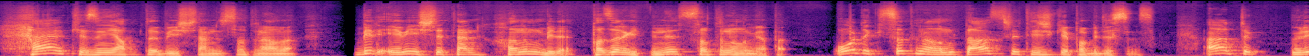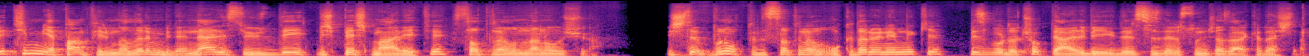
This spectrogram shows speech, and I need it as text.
herkesin yaptığı bir işlemci satın alma. Bir evi işleten hanım bile pazara gittiğinde satın alım yapar. Oradaki satın alımı daha stratejik yapabilirsiniz. Artık üretim yapan firmaların bile neredeyse %75 maliyeti satın alımdan oluşuyor. İşte bu noktada satın alım o kadar önemli ki biz burada çok değerli bilgileri sizlere sunacağız arkadaşlar.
